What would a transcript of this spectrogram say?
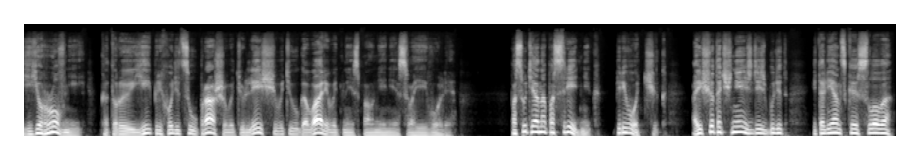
ее ровней, которую ей приходится упрашивать, улещивать и уговаривать на исполнение своей воли. По сути, она посредник, переводчик, а еще точнее здесь будет — итальянское слово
